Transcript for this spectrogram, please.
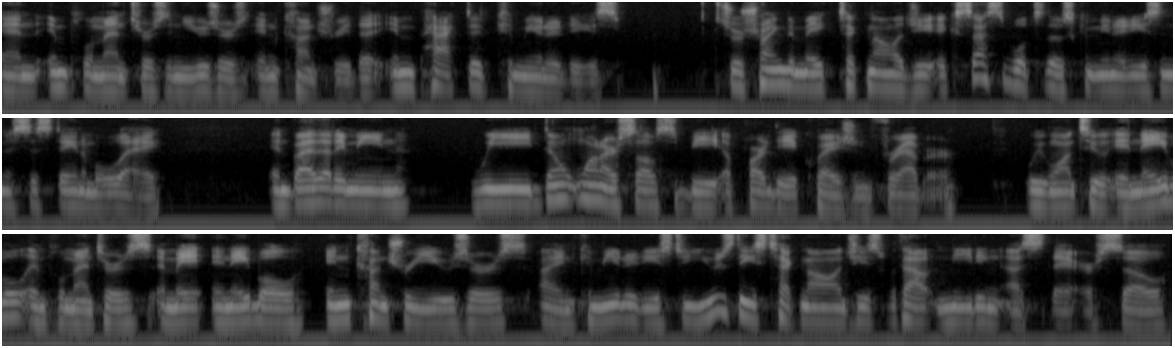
and implementers and users in country, the impacted communities. So we're trying to make technology accessible to those communities in a sustainable way. And by that I mean we don't want ourselves to be a part of the equation forever. We want to enable implementers, enable in country users uh, and communities to use these technologies without needing us there. So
